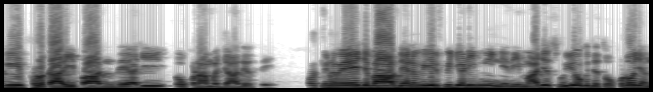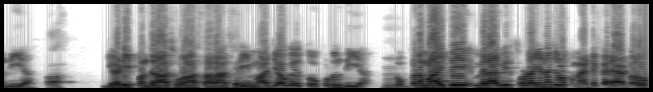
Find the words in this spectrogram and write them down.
ਕਿ ਫੁਲਕਾਰੀ ਪਾ ਦਿੰਦੇ ਆ ਜੀ ਟੋਕਣਾ ਮੱਝਾਂ ਦੇ ਉੱਤੇ। ਮੈਨੂੰ ਇਹ ਜਵਾਬ ਦੇਣ ਵੀਰ ਵੀ ਜਿਹੜੀ ਮਹੀਨੇ ਦੀ ਮੱਝ ਸੂਈ ਹੋ ਕਿਤੇ ਤੋਕੜ ਹੋ ਜਾਂਦੀ ਆ। ਜਿਹੜੀ 15 16 17 ਸਰੀ ਮੱਝ ਉਹ ਕਿਤੇ ਤੋਕੜ ਹੁੰਦੀ ਆ। ਹੂੰ, ਟੋਕੜ ਮੱਝ ਤੇ ਮੇਰਾ ਵੀਰ ਥੋੜਾ ਜਿਹਾ ਨਾ ਚਲੋ ਕਮੈਂਟ ਕਰਿਆ ਕਰੋ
